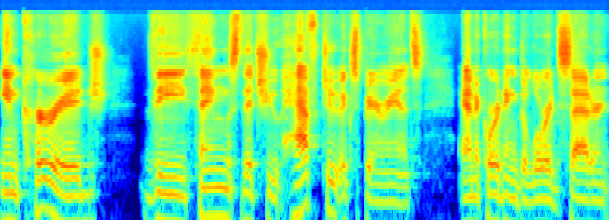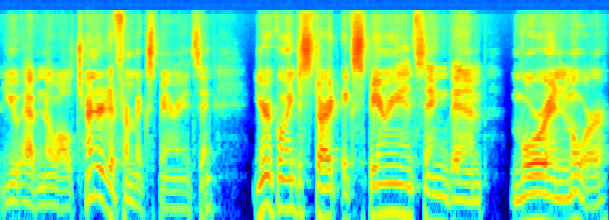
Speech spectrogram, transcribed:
encourage the things that you have to experience. And according to Lord Saturn, you have no alternative from experiencing. You're going to start experiencing them more and more.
